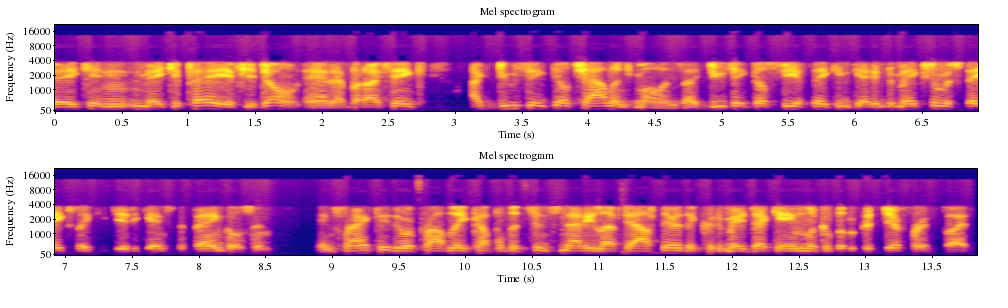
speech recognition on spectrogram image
they can make you pay if you don't. And but I think I do think they'll challenge Mullens. I do think they'll see if they can get him to make some mistakes like he did against the Bengals. And and frankly, there were probably a couple that Cincinnati left out there that could have made that game look a little bit different. But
